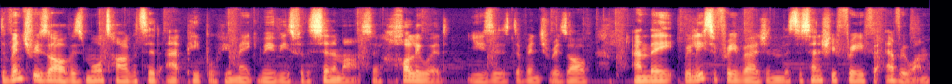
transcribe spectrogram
DaVinci Resolve is more targeted at people who make movies for the cinema. So Hollywood uses DaVinci Resolve and they release a free version that's essentially free for everyone.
